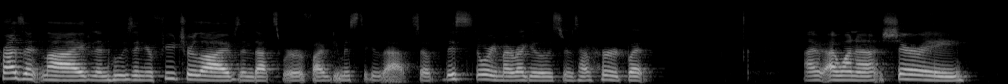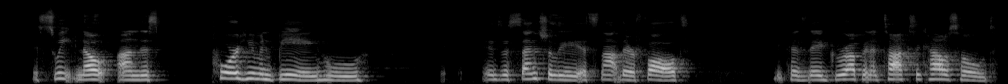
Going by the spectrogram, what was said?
present lives and who's in your future lives. And that's where 5D Mystic is at. So, this story my regular listeners have heard, but I, I want to share a, a sweet note on this poor human being who is essentially, it's not their fault because they grew up in a toxic household,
